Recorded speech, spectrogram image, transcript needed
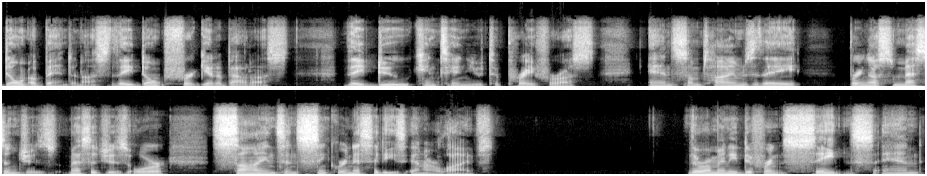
don't abandon us, they don't forget about us. They do continue to pray for us, and sometimes they bring us messages, messages or signs and synchronicities in our lives. There are many different saints and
